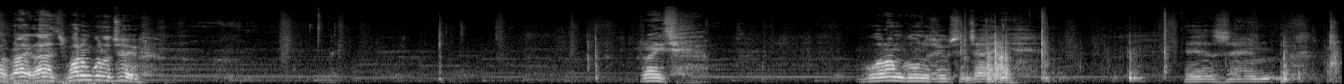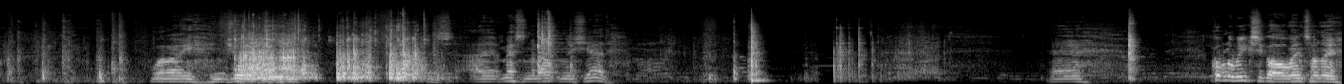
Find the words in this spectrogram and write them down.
Oh, right lads, what I'm going to do Right, what I'm going to do today is um, what I enjoy doing is uh, messing about in the shed. Uh, a couple of weeks ago I went on a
